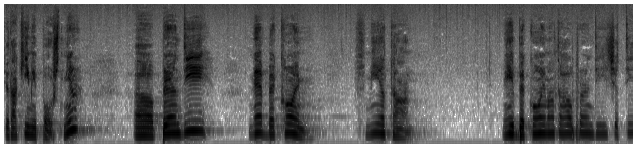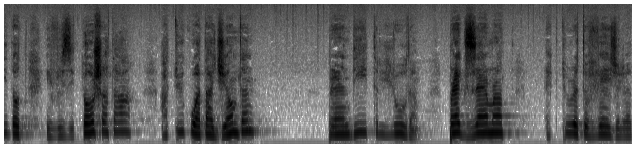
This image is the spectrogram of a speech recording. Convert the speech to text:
ke takimi poshtë, mirë? Uh, Perëndi ne bekojmë fëmijët tanë. Ne i bekojmë ata o Perëndi që ti do t'i vizitosh ata aty ku ata gjenden. Perëndi të lutem, prek zemrat e këtyre të vegjëlve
